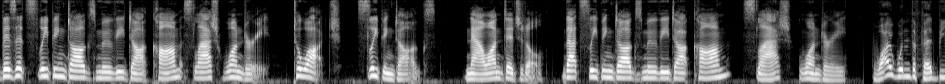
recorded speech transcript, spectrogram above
Visit sleepingdogsmovie.com slash Wondery to watch Sleeping Dogs, now on digital. That's sleepingdogsmovie.com slash Wondery. Why wouldn't the Fed be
